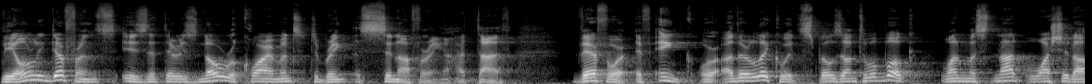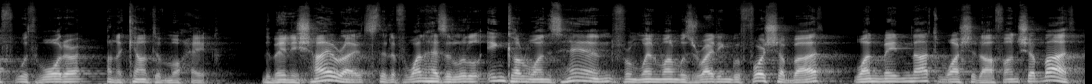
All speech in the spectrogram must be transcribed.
The only difference is that there is no requirement to bring a sin offering, a hatath. Therefore, if ink or other liquid spills onto a book, one must not wash it off with water on account of mohek. The Ben Ish writes that if one has a little ink on one's hand from when one was writing before Shabbat, one may not wash it off on Shabbat.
